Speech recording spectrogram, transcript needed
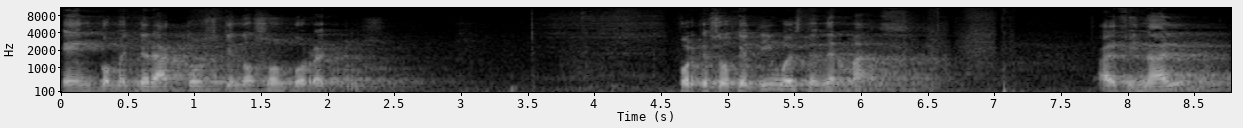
en cometer actos que no son correctos. porque su objetivo es tener más. Al final,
